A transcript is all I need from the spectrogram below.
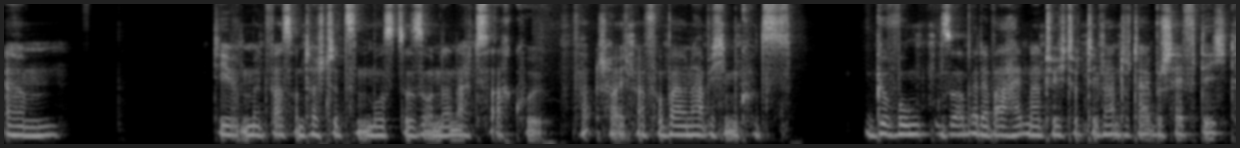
ähm, die mit was unterstützen musste. So, und dann dachte ich, so, ach cool, schaue ich mal vorbei und habe ich ihm kurz gewunken, so, aber der war halt natürlich, die waren total beschäftigt.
